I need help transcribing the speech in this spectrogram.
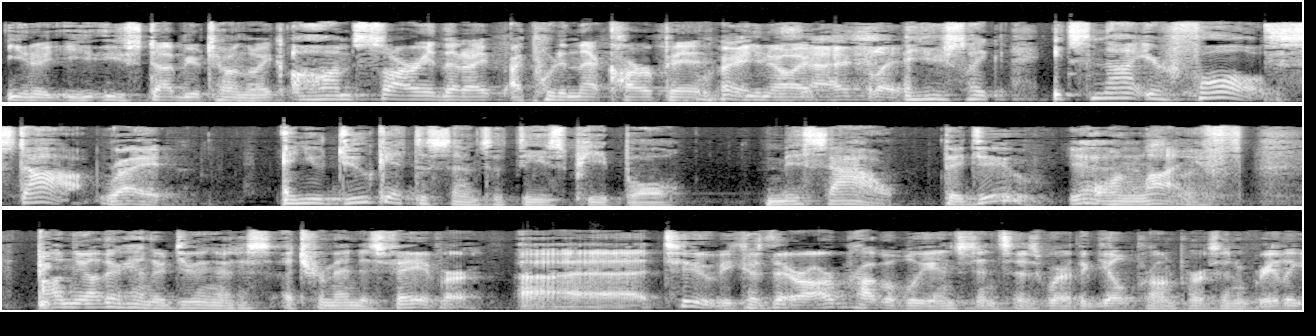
you know, you, you stub your toe and they're like, oh, I'm sorry that I, I put in that carpet. Right, you know, exactly. I, and you're just like, it's not your fault. Stop. Right. And you do get the sense that these people miss out. They do. Yeah. On absolutely. life. On the other hand, they're doing us a, a, tremendous favor, uh, too, because there are probably instances where the guilt prone person really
